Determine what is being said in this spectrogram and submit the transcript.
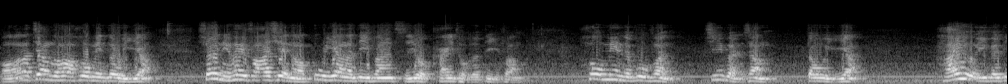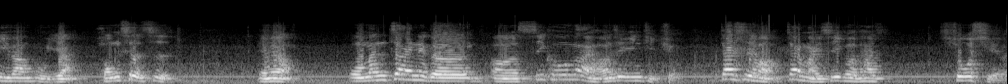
哦，那这样的话后面都一样，所以你会发现哦，不一样的地方只有开头的地方，后面的部分基本上都一样。还有一个地方不一样，红色字有没有？我们在那个呃 SQLite 好像是 integer，但是哈在 MySQL 它缩写了，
